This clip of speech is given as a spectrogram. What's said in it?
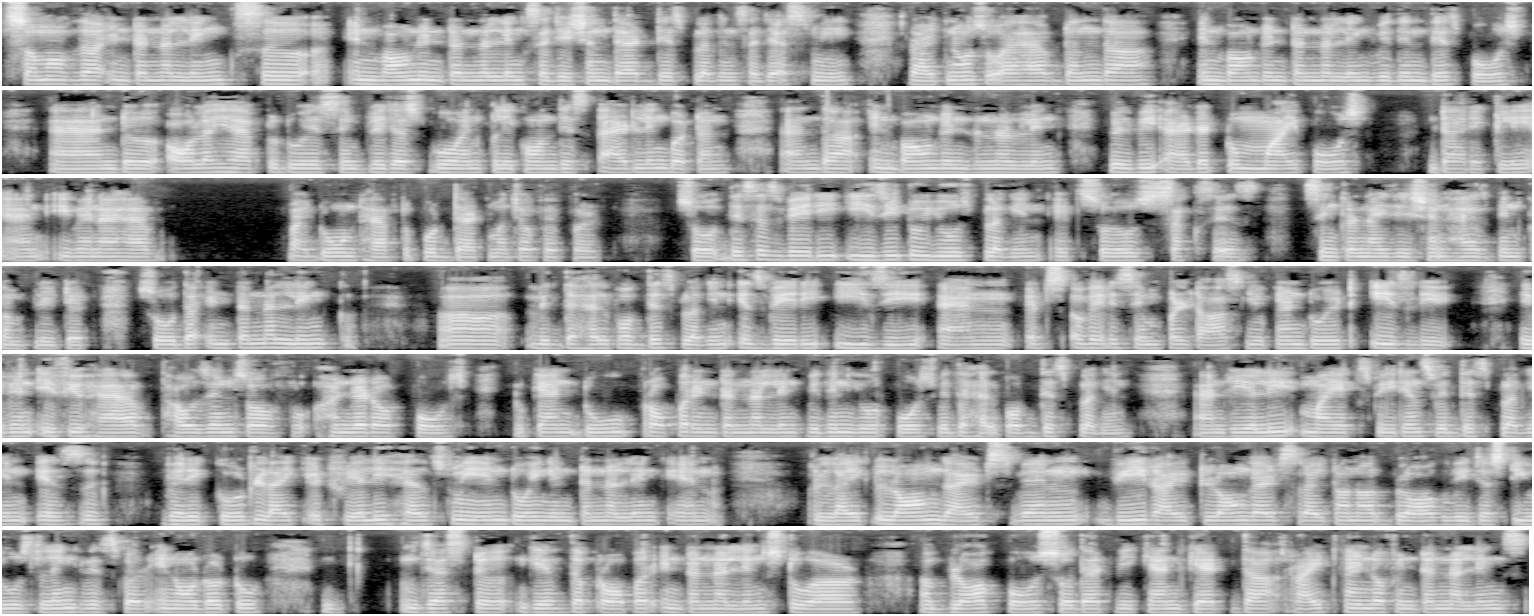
some of the internal links uh, inbound internal link suggestion that this plugin suggests me. Right now so i have done the inbound internal link within this post. And uh, all i have to do is simply just go and click on this add link button. And the inbound internal link will be added to my post directly and even i have i don't have to put that much of effort. So this is very easy to use plugin. It shows success. Synchronization has been completed. So the internal link uh, with the help of this plugin is very easy and it's a very simple task. You can do it easily even if you have thousands of hundred of posts you can do proper internal link within your post with the help of this plugin. And really my experience with this plugin is very good. Like it really helps me in doing internal link in like long guides. When we write long guides right on our blog we just use link whisper in order to just uh, give the proper internal links to our uh, blog post so that we can get the right kind of internal links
